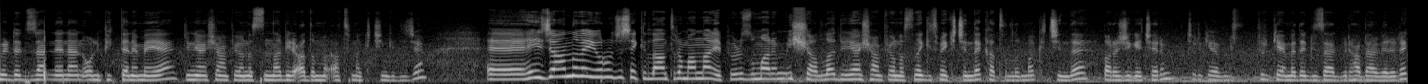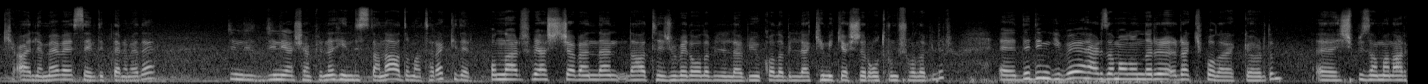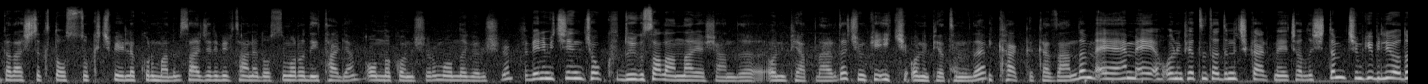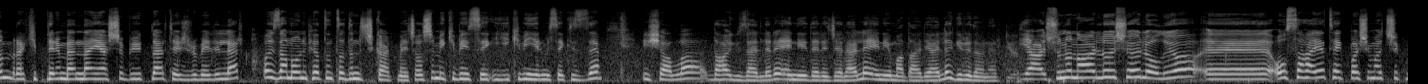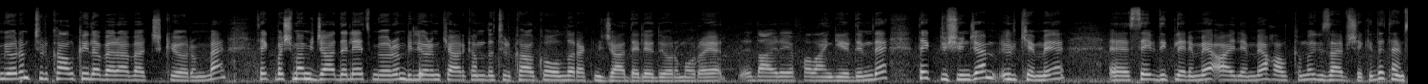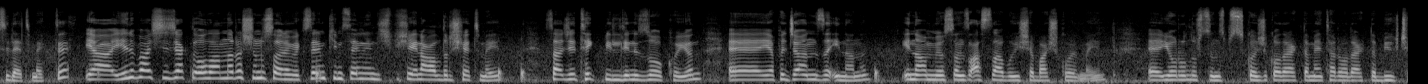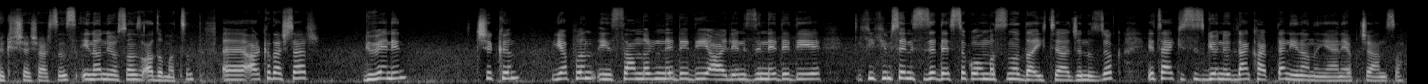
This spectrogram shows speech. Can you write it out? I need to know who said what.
Speaker 1: Türkiye'de düzenlenen olimpik denemeye, dünya şampiyonasına bir adım atmak için gideceğim. Ee, heyecanlı ve yorucu şekilde antrenmanlar yapıyoruz. Umarım inşallah dünya şampiyonasına gitmek için de katılmak için de barajı geçerim. Türkiye, Türkiye'me de güzel bir haber vererek aileme ve sevdiklerime de dü- dünya şampiyonu Hindistan'a adım atarak giderim. Onlar yaşça benden daha tecrübeli olabilirler, büyük olabilirler, kemik yaşları oturmuş olabilir. Ee, dediğim gibi her zaman onları rakip olarak gördüm. Ee, hiçbir zaman arkadaşlık, dostluk hiçbiriyle kurmadım. Sadece de bir tane dostum var, o da İtalyan. Onunla konuşurum, onunla görüşürüm. Benim için çok duygusal anlar yaşandı olimpiyatlarda. Çünkü ilk olimpiyatımdı. İlk hakkı kazandım. Ee, hem e, olimpiyatın tadını çıkartmaya çalıştım. Çünkü biliyordum rakiplerim benden yaşlı büyükler, tecrübeliler. O yüzden olimpiyatın tadını çıkartmaya çalıştım. 2008 2028'de inşallah daha güzelleri, en iyi derecelerle, en iyi madalyayla geri dönerim. Ya şunun ağırlığı şöyle oluyor. Ee, o sahaya tek başıma çıkmıyorum. Türk halkıyla beraber çıkıyorum ben. Tek başıma mücadele etmiyorum. Biliyorum ki arkamda Türk halkı olarak mücadele ediyorum oraya e, daireye falan girdiğimde. Tek düşüncem ülkemi, e, sevdiklerimi, ailemi, halkımı güzel bir şekilde temsil etmekti. Ya yeni başlayacak olanlara şunu söylemek isterim. Kimsenin hiçbir şeyine aldırış etmeyin. Sadece tek bildiğinizi okuyun. E, yapacağınıza inanın. İnanmıyorsanız asla bu işe baş koymayın. E, yorulursunuz psikolojik olarak da mental olarak da büyük çöküş yaşarsınız. İnanıyorsanız adım atın. E, arkadaşlar güvenin, çıkın, yapın. İnsanların ne dediği, ailenizin ne dediği, ki kimsenin size destek olmasına da ihtiyacınız yok. Yeter ki siz gönülden, kalpten inanın yani yapacağınıza.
